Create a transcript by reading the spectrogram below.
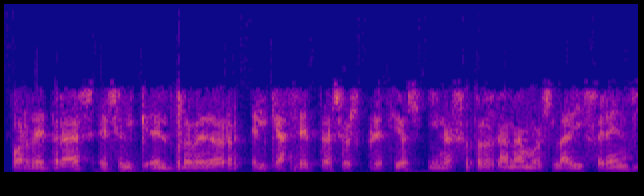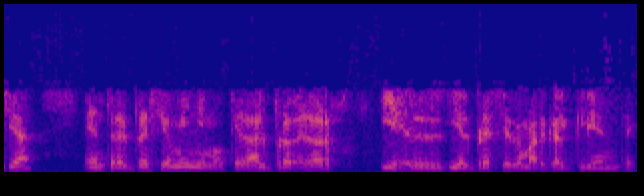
Por detrás es el, el proveedor el que acepta esos precios y nosotros ganamos la diferencia entre el precio mínimo que da el proveedor y el, y el precio que marca el cliente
